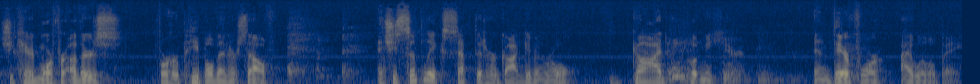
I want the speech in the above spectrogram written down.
She cared more for others, for her people, than herself. And she simply accepted her God given role. God put me here, and therefore I will obey.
